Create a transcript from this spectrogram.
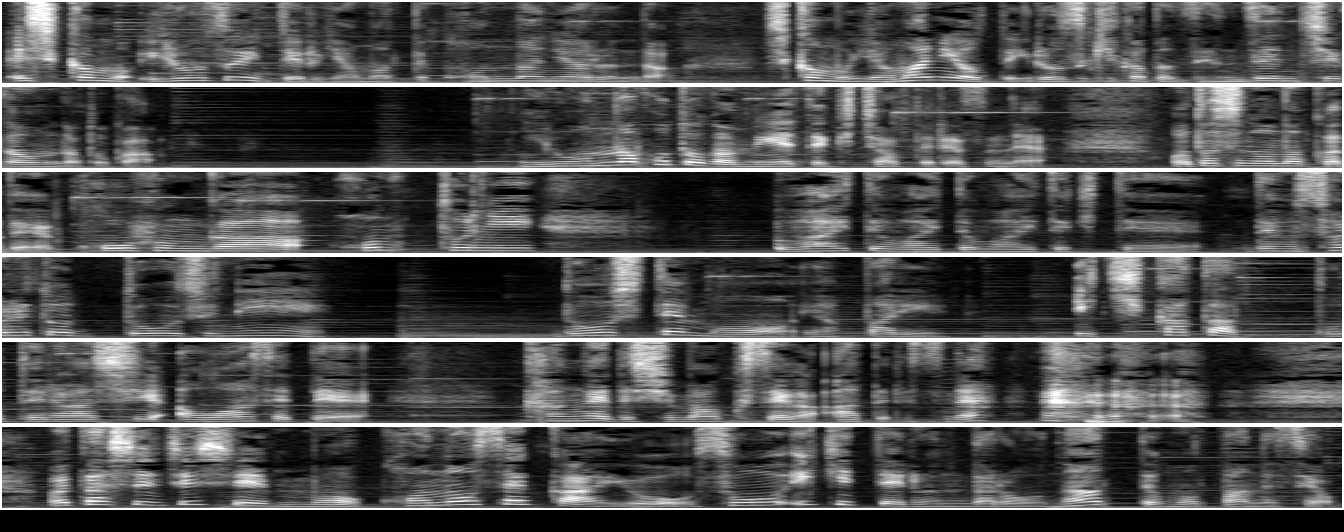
えしかも色づいてる山ってこんなにあるんだ。しかも山によって色づき方全然違うんだとか。いろんなことが見えてきちゃってですね。私の中で興奮が本当に湧いて湧いて湧いてきてでもそれと同時にどうしてもやっぱり生き方と照らし合わせて考えてしまう癖があってですね。私自身もこの世界をそう生きてるんだろうなって思ったんですよ。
